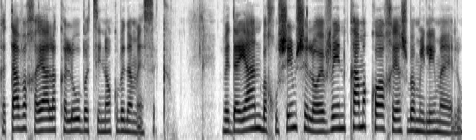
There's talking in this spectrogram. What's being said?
כתב החייל הכלוא בצינוק בדמשק. ודיין, בחושים שלו, הבין כמה כוח יש במילים האלו.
